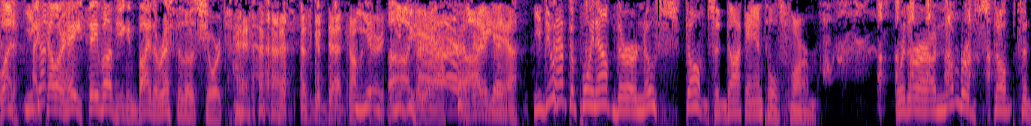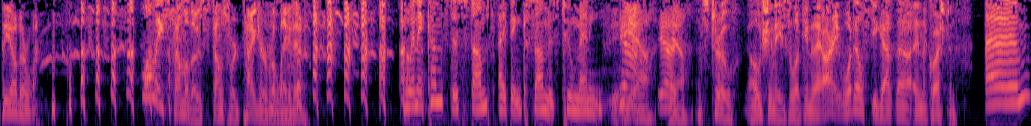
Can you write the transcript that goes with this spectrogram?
What? You I got- tell her, hey, save up. You can buy the rest of those shorts. That's, that's good dad You, commentary. Oh, you do, yeah. Oh, good. yeah. You do have to point out there are no stumps at Doc Antle's farm, where there are a number of stumps at the other one. Only some of those stumps were tiger related. When it comes to stumps, I think some is too many. yeah, yeah. yeah, that's true. Ocean needs to look into that. All right, what else you got uh, in the questions? Um,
